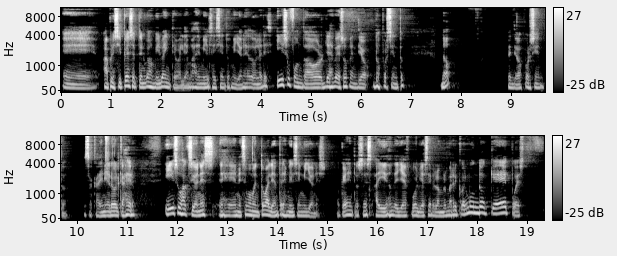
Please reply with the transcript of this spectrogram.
eh, a principios de septiembre de 2020 valía más de 1.600 millones de dólares y su fundador Jeff Bezos vendió 2%, ¿no? Vendió 2%, saca dinero del cajero y sus acciones eh, en ese momento valían 3.100 millones, ¿ok? Entonces ahí es donde Jeff volvió a ser el hombre más rico del mundo que pues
